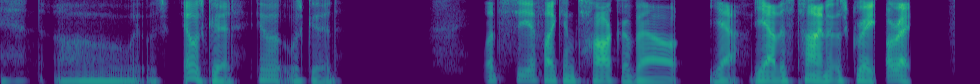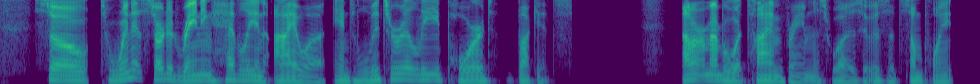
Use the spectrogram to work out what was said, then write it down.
And oh, it was it was good. It was good. Let's see if I can talk about yeah, yeah, this time it was great. All right. So, to when it started raining heavily in Iowa and literally poured buckets. I don't remember what time frame this was. It was at some point,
